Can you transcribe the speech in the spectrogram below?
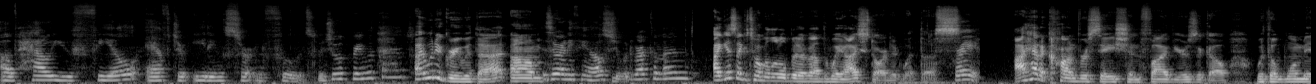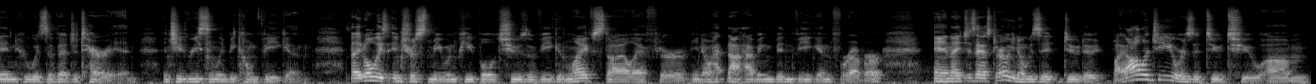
of how you feel after eating certain foods. Would you agree with that? I would agree with that. Um, Is there anything else you would recommend? I guess I could talk a little bit about the way I started with this. Great. I had a conversation five years ago with a woman who was a vegetarian, and she'd recently become vegan. It always interests me when people choose a vegan lifestyle after, you know, not having been vegan forever. And I just asked her, oh, you know, is it due to biology or is it due to, um,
